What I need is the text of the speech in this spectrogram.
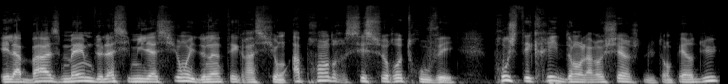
est la base même de l'assimilation et de l'intégration. Apprendre, c'est se retrouver. Proust écrit dans La recherche du temps perdu,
